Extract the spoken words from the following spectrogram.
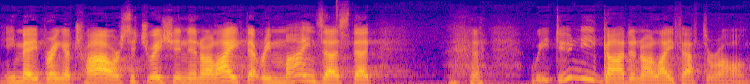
He may bring a trial or situation in our life that reminds us that we do need God in our life after all.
